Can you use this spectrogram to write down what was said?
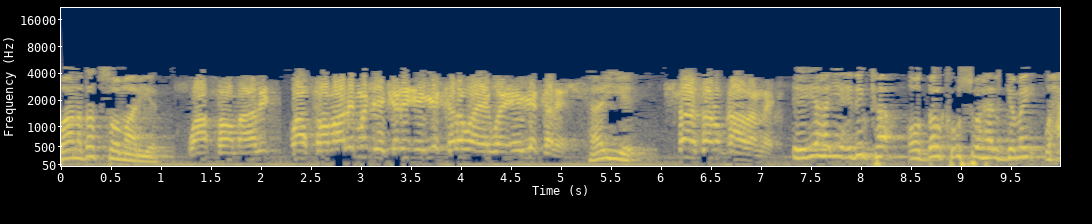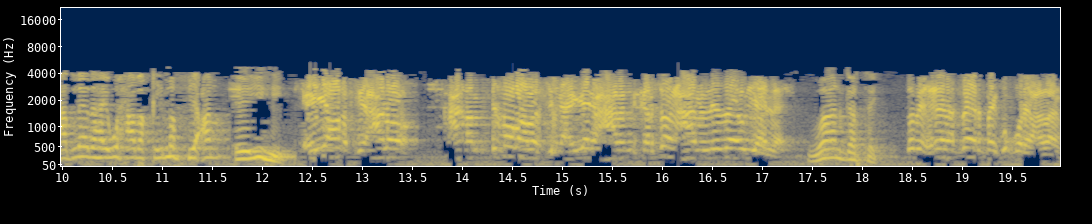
waana dad soomaaliyeed. Waa soomaali waa soomaali ma dhihi kare eeyo kale waaye waa eeyo kale. Haye saasaan u qaadanay. Eeyaha iyo idinka oo dalka u soo halgamay waxaad leedahay waxaaba qiimo fiican eeyihii eeyaha fiican oo caalamnimo baa la siinaa iyaga caalami kartoon caalamnimada u yaalla waan gartay. Subaxiina beer bay ku qureecdaan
